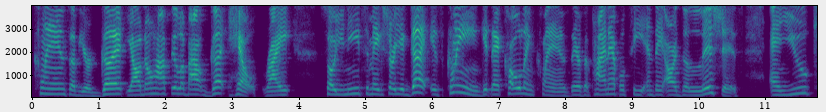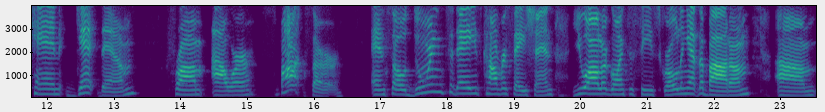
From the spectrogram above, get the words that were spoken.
cleanse of your gut. Y'all know how I feel about gut health, right? So you need to make sure your gut is clean. Get that colon cleanse. There's a pineapple tea, and they are delicious. And you can get them from our sponsor. And so during today's conversation, you all are going to see scrolling at the bottom um,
